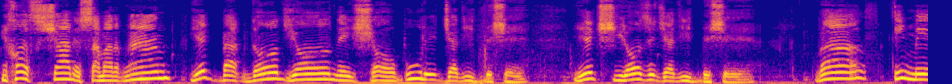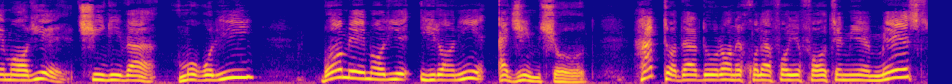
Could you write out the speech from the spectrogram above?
می‌خواست شهر سمرقند یک بغداد یا نیشابور جدید بشه یک شیراز جدید بشه و این معماری چینی و مغولی با معماری ایرانی عجیم شد. حتی در دوران خلفای فاطمی مصر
